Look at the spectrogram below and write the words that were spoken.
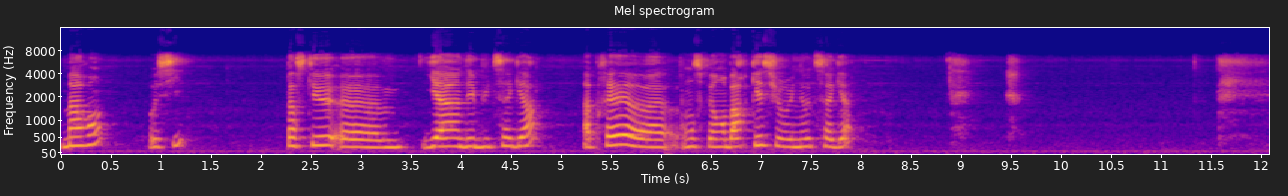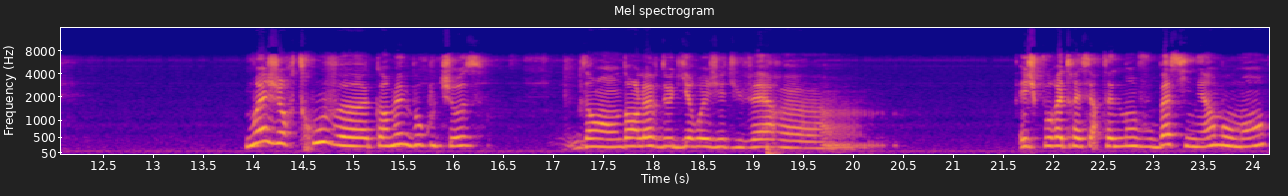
marrant aussi parce que euh, il y a un début de saga. Après, euh, on se fait embarquer sur une autre saga. Moi, je retrouve euh, quand même beaucoup de choses dans, dans l'œuvre de Guy Roger Duvert. Et je pourrais très certainement vous bassiner un moment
